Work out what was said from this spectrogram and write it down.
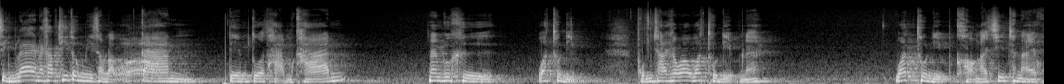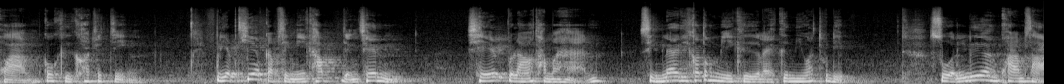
สิ่งแรกนะครับที่ต้องมีสำหรับการเตรียมตัวถามค้าน นั่นก็คือวัตถุดิบ ผมใช้คำว่าวัตถุดิบนะ วัตถุดิบของอาชีพทนายความก็คือข้อเท็จจริง เปรียบเทียบกับสิ่งนี้ครับ อย่างเช่น เชฟเวลาเขาทำอาหาร สิ่งแรกที่เขาต้องมีคืออะไรคือมีวัตถุดิบ ส่วนเรื่องความสา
